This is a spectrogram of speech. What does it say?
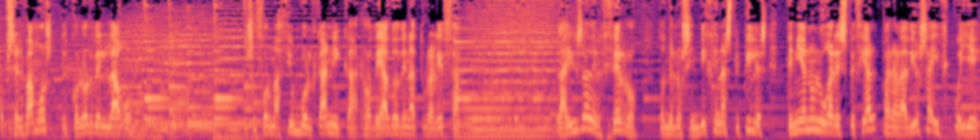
observamos el color del lago, su formación volcánica rodeado de naturaleza, la isla del Cerro, donde los indígenas pipiles tenían un lugar especial para la diosa Izcuellé,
